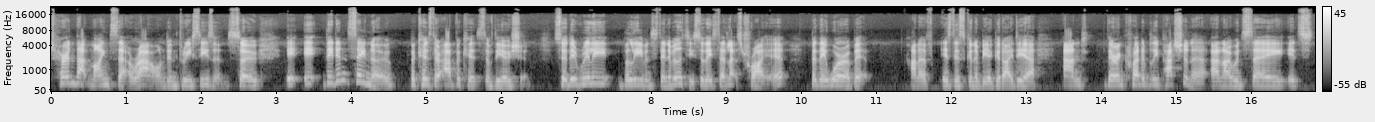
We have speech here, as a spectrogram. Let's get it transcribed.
turn that mindset around in three seasons. So it, it, they didn't say no because they're advocates of the ocean. So they really believe in sustainability. So they said, let's try it. But they were a bit kind of, is this going to be a good idea? And they're incredibly passionate. And I would say it's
